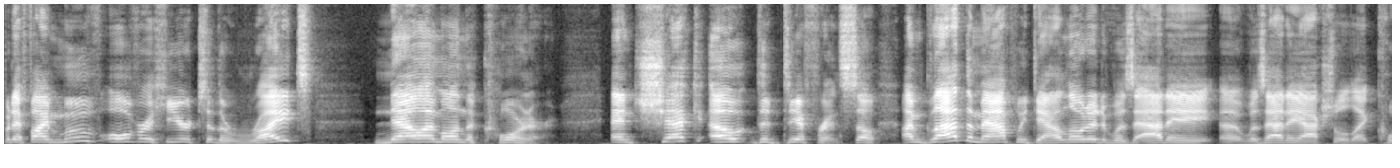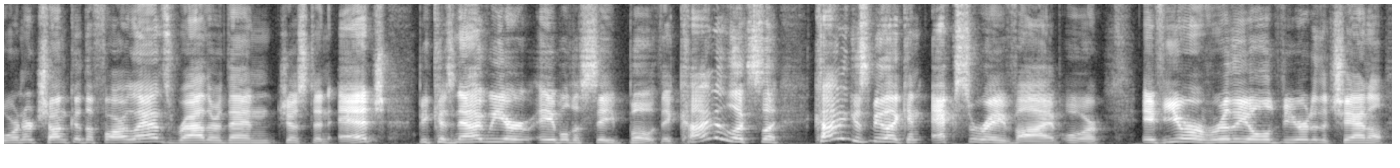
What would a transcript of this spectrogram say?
But if I move over here to the right, now I'm on the corner. And check out the difference. So I'm glad the map we downloaded was at a uh, was at a actual like corner chunk of the Farlands rather than just an edge because now we are able to see both. It kind of looks like kind of gives me like an X-ray vibe or if you're a really old viewer to the channel,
